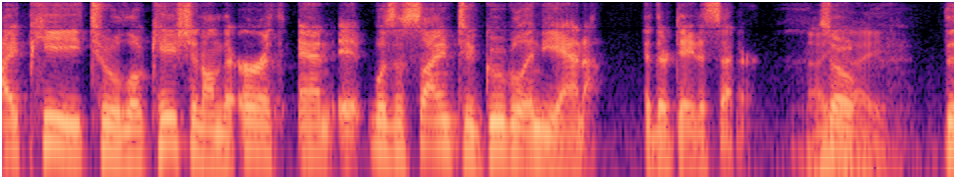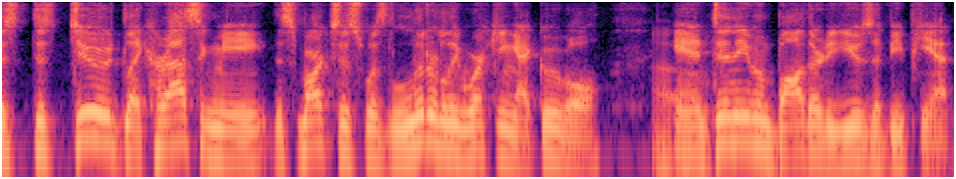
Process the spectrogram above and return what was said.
IP to a location on the earth, and it was assigned to Google Indiana at their data center. Aye, so aye. This this dude like harassing me, this Marxist was literally working at Google Uh-oh. and didn't even bother to use a VPN.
